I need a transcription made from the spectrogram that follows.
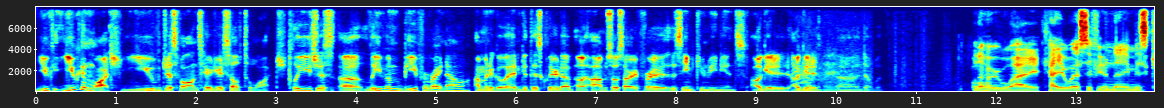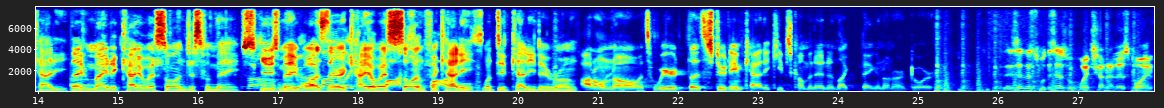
You you can watch. You've just volunteered yourself to watch. Please just uh leave him be for right now. I'm gonna go ahead and get this cleared up. Uh, I'm so sorry for this inconvenience. I'll get it. I'll get it uh, dealt with. No way. KOS if your name is Caddy. They've made a KOS sign just for me. Excuse me, why is there a KOS sign for Caddy? What did Caddy do wrong? I don't know. It's weird. The student named Caddy keeps coming in and like banging on our door. Isn't this this is witch hunt at this point?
